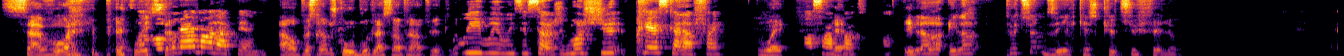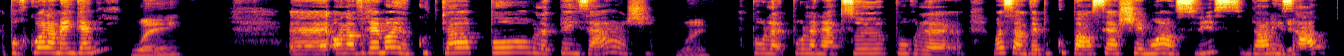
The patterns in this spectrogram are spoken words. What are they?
Ça va aller. Ça oui, vaut ça- vraiment la peine. Ah, on peut se rendre jusqu'au bout de la 138. Là. Oui, oui, oui, c'est ça. Moi, je suis presque à la fin. En 130. Et là, et là peux-tu me dire qu'est-ce que tu fais là? Pourquoi la Mangani? Ouais. Euh, on a vraiment un coup de cœur pour le paysage, Ouais. Pour le, pour la nature, pour le. Moi, ça me fait beaucoup penser à chez moi en Suisse, dans les. Alpes.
